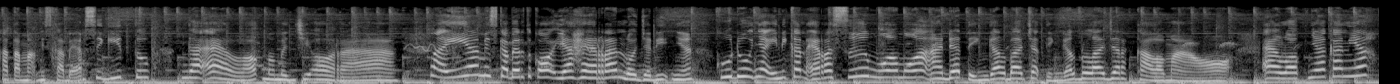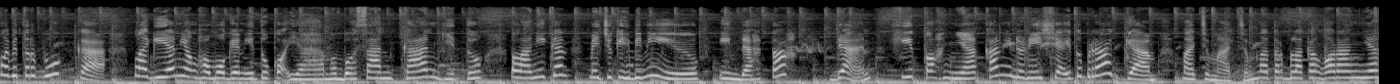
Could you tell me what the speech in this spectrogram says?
Kata Mak Miss KBR sih gitu. Nggak elok membenci orang. Lah iya Miss KBR tuh kok ya heran loh jadinya. Kudunya ini kan era semua-mua ada tinggal baca, tinggal belajar kalau mau. Eloknya kan ya lebih terbuka. Lagian yang homogen itu kok ya membosankan gitu. Pelangi kan mejukih biniu, indah toh. Dan hitohnya kan Indonesia itu beragam, macem-macem latar belakang orangnya.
